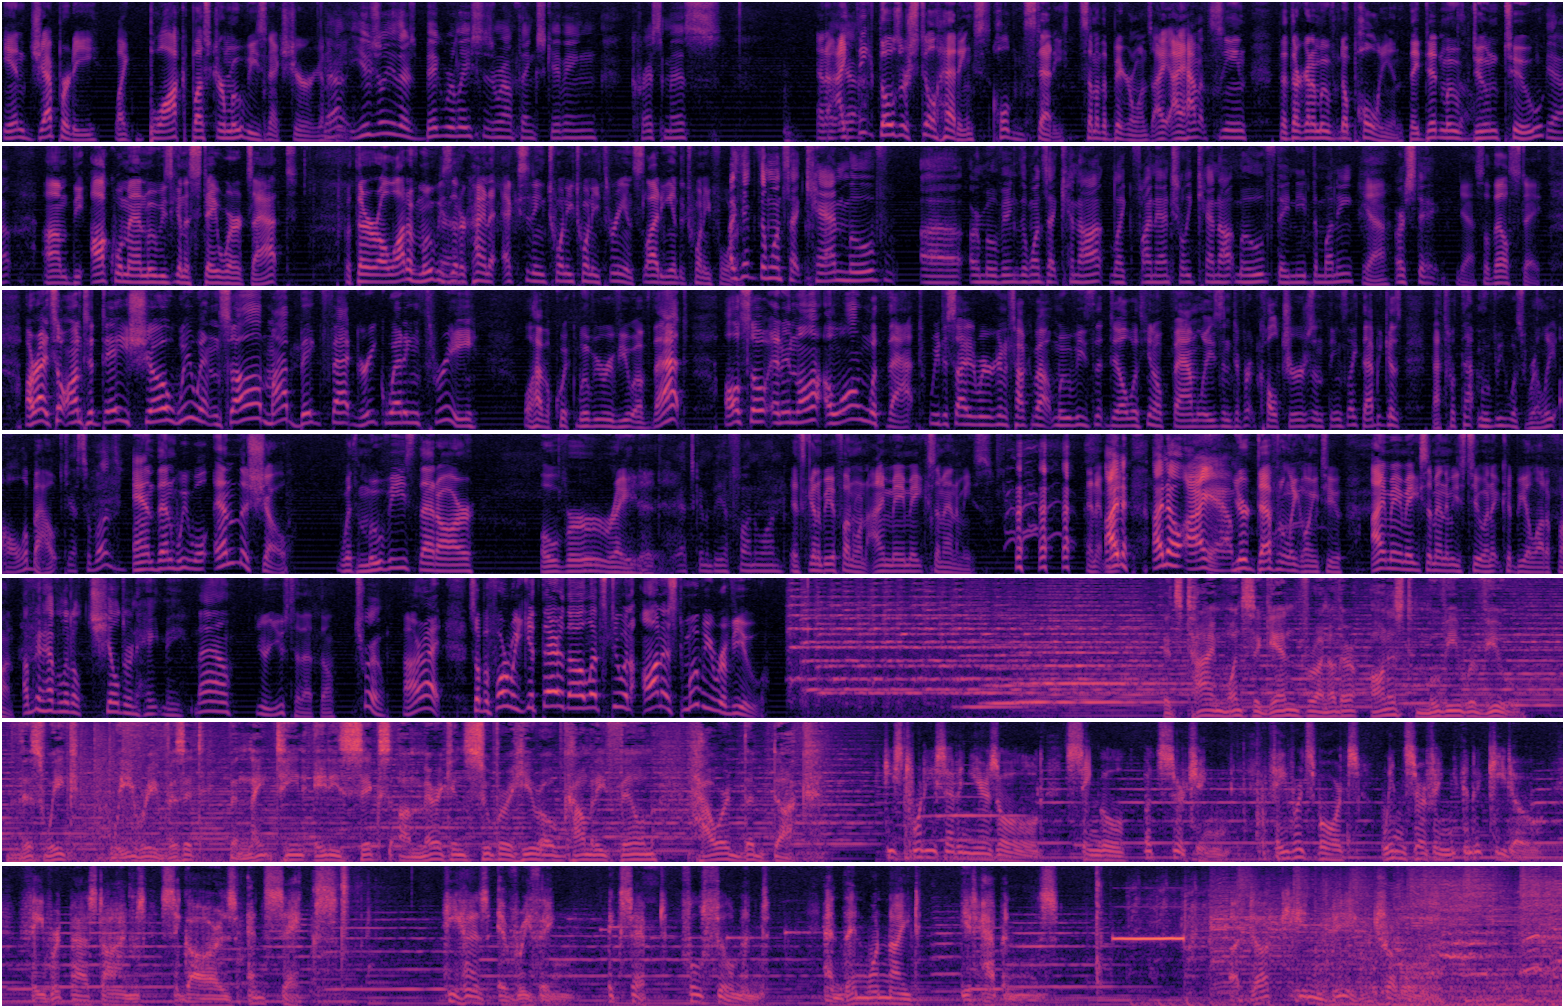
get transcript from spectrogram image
in jeopardy like blockbuster movies next year are going to Yeah. be. Usually there's big releases around Thanksgiving, Christmas. And But I yeah. think those are still heading holding steady. Some of the bigger ones. I, I haven't seen that they're going to move Napoleon. They did move Dune 2. Yeah. Um, the Aquaman movie's going to stay where it's at. But there are a lot of movies Yeah. that are kind of exiting 2023 and sliding into 24. I think the ones that can move uh, are moving. The ones that cannot, like financially cannot move, they need the money, yeah. are staying. Yeah, so they'll stay. All right, so on today's show, we went and saw My Big Fat Greek Wedding 3. We'll have a quick movie review of that. Also, and in lo- along with that, we decided we were going to talk about movies that deal with, you know, families and different cultures and things like that because that's what that movie was really all about. Yes, it was. And then we will end the show with movies that are overrated. It's going to be a fun one. It's going to be a fun one. I may make some enemies. and it I, might, I know I am. you're definitely going to. I may make some enemies too, and it could be a lot of fun. I'm going to have little children hate me. Well, you're used to that though. True. All right. So before we get there, though, let's do an honest movie review. It's time once again for another honest movie review. This week, we revisit the 1986 American superhero comedy film Howard the Duck. He's 27 years old, single but searching. Favorite sports, windsurfing and Aikido. Favorite pastimes, cigars and sex. He has everything except fulfillment. And then one night, it happens. A duck in big trouble.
